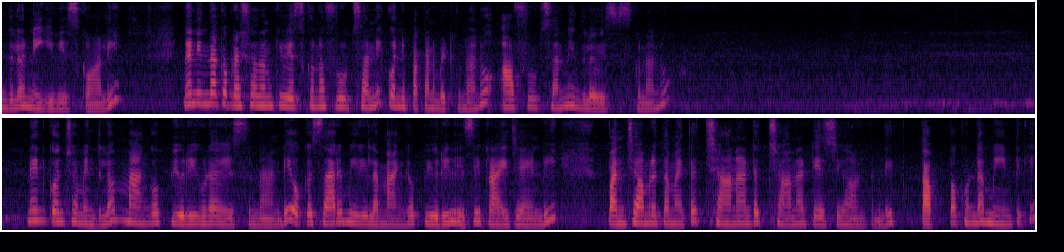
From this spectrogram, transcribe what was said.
ఇందులో నెయ్యి వేసుకోవాలి. నేను ఇందాక ప్రసాదంకి వేసుకున్న ఫ్రూట్స్ అన్నీ కొన్ని పక్కన పెట్టుకున్నాను ఆ ఫ్రూట్స్ అన్నీ ఇందులో వేసేసుకున్నాను. నేను కొంచెం ఇందులో మ్యాంగో ప్యూరీ కూడా వేస్తున్నా అండి. ఒకసారి మీరు ఇలా మ్యాంగో ప్యూరీ వేసి ట్రై చేయండి. పంచామృతం అయితే చాలా అంటే చాలా టేస్టీగా ఉంటుంది. తప్పకుండా మీ ఇంటికి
